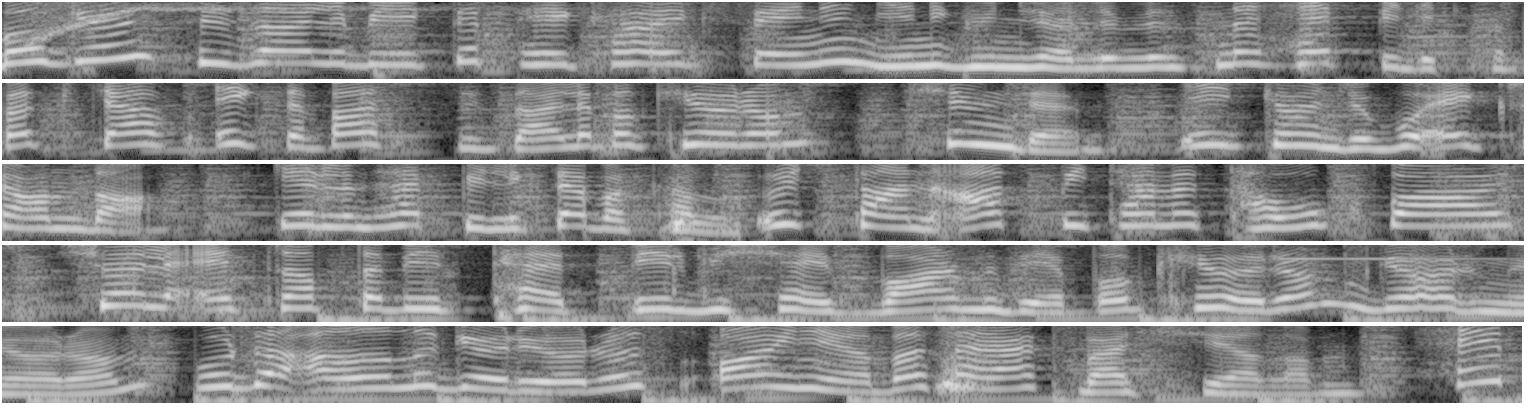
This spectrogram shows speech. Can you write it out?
Bugün sizlerle birlikte PKX'nin yeni güncellemesine hep birlikte bakacağız. İlk defa sizlerle bakıyorum. Şimdi ilk önce bu ekranda gelin hep birlikte bakalım. 3 tane at, bir tane tavuk var. Şöyle etrafta bir pet, bir bir şey var mı diye bakıyorum. Görmüyorum. Burada ağılı görüyoruz. Oynaya basarak başlayalım. Hep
